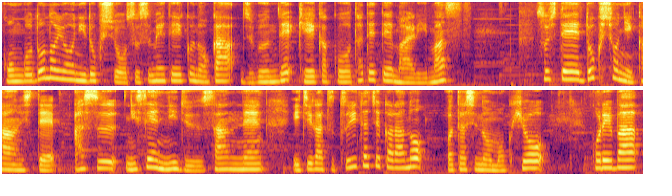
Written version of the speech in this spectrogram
今後どのように読書を進めていくのか自分で計画を立ててまいります。そして読書に関して明日2023年1月1日からの私の目標これは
